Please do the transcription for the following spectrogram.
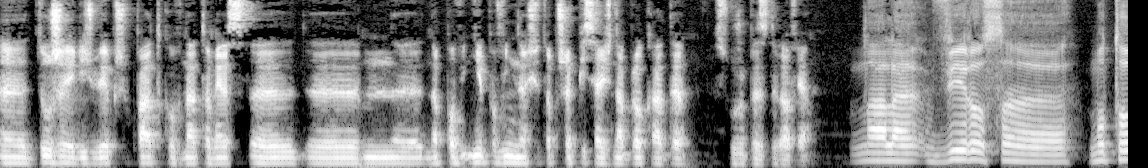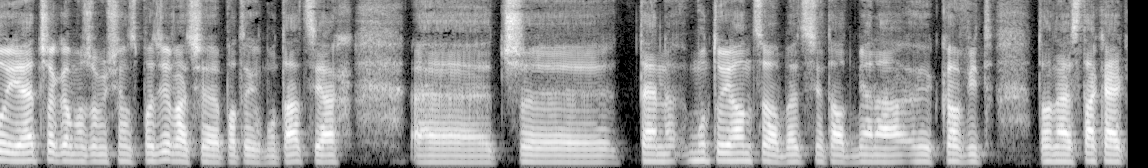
e, dużej liczbie przypadków, natomiast no, nie powinno się to przepisać na blokadę służby zdrowia. No ale wirus mutuje, czego możemy się spodziewać po tych mutacjach? Czy ten mutujący obecnie, ta odmiana COVID, to ona jest taka jak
